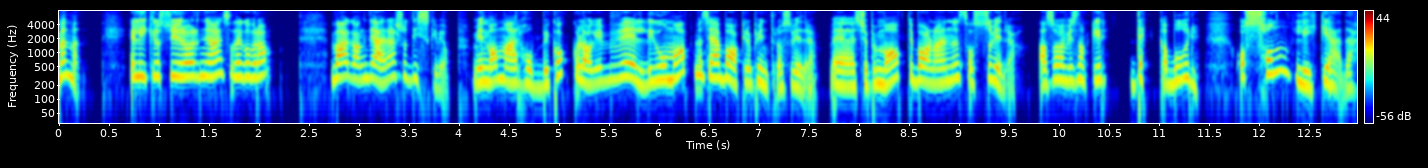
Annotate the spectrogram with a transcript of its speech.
Men, men. Jeg liker å styre orden, jeg, så det går bra. Hver gang de er her, så disker vi opp. Min mann er hobbykokk og lager veldig god mat, mens jeg baker og pynter osv. Jeg kjøper mat til barna hennes osv. Altså, vi snakker dekka bord. Og sånn liker jeg det.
